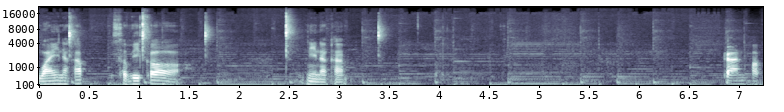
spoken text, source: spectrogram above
ไว้นะครับ สวิตช์ก็นี่นะครับ การปรับ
